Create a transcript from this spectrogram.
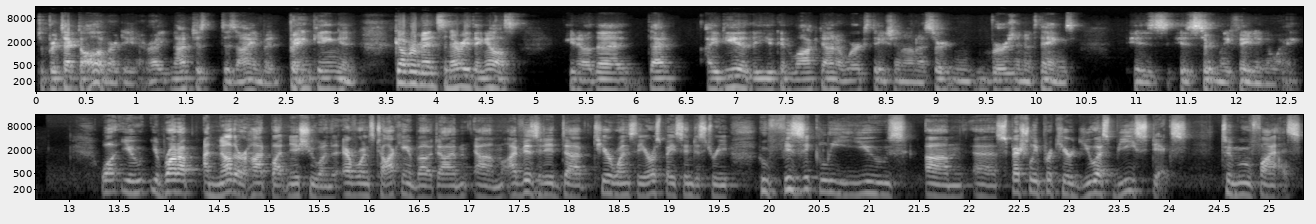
to protect all of our data right not just design but banking and governments and everything else you know the that idea that you can lock down a workstation on a certain version of things is is certainly fading away well, you, you brought up another hot button issue one that everyone's talking about. Um, um, I visited uh, tier ones, the aerospace industry, who physically use um, uh, specially procured USB sticks to move files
